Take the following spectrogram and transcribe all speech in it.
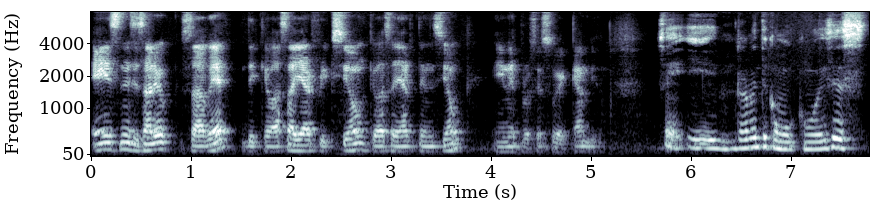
es necesario saber de que vas a hallar fricción, que vas a hallar tensión en el proceso de cambio. Sí, y realmente como, como dices,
